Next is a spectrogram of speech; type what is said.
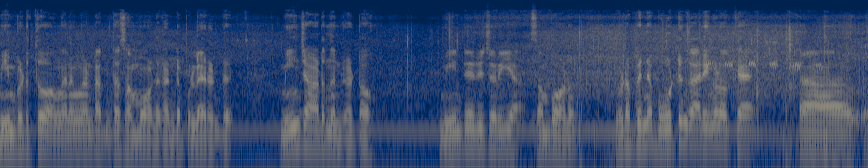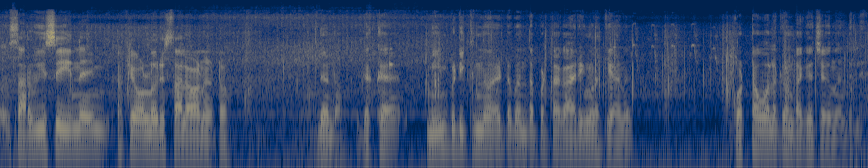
മീൻ പിടുത്തോ അങ്ങനെ കണ്ട എന്താ സംഭവമാണ് രണ്ട് പിള്ളേരുണ്ട്. മീൻ ചാടുന്നുണ്ട് കേട്ടോ. മീനിന്റെ ഒരു ചെറിയ സംഭവമാണ്. ഇവിടെ പിന്നെ ബോട്ടും കാര്യങ്ങളൊക്കെ സർവീസ് ചെയ്യുന്നതും ഒക്കെ ഉള്ളൊരു സ്ഥലമാണ് കേട്ടോ. ഇതുണ്ടോ? ഇതൊക്കെ മീൻ പിടിക്കുന്നതുമായിട്ട് ബന്ധപ്പെട്ട കാര്യങ്ങളൊക്കെയാണ്. കൊട്ട പോലൊക്കെ ഉണ്ടാക്കി വെച്ചേക്കുന്നുണ്ടല്ലേ?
